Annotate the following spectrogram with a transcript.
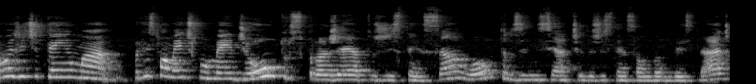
Então a gente tem uma, principalmente por meio de outros projetos de extensão, outras iniciativas de extensão da universidade,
